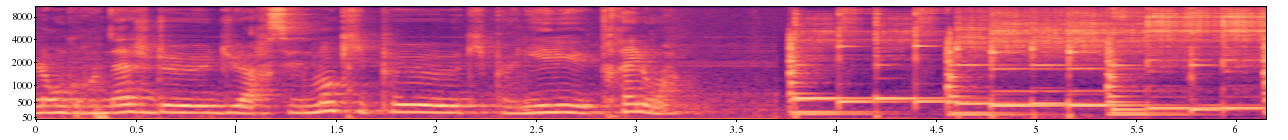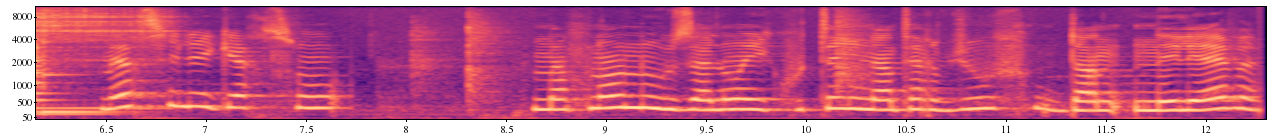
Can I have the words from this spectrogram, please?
l'engrenage du harcèlement qui peut, qui peut aller très loin. Merci les garçons. Maintenant, nous allons écouter une interview d'un élève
